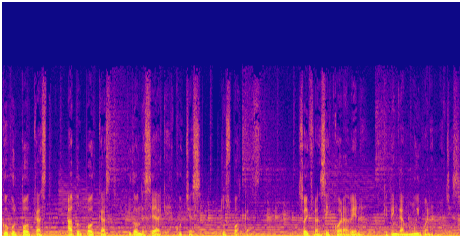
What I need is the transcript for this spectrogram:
Google Podcast, Apple Podcast y donde sea que escuches tus podcasts. Soy Francisco Aravena, que tengan muy buenas noches.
